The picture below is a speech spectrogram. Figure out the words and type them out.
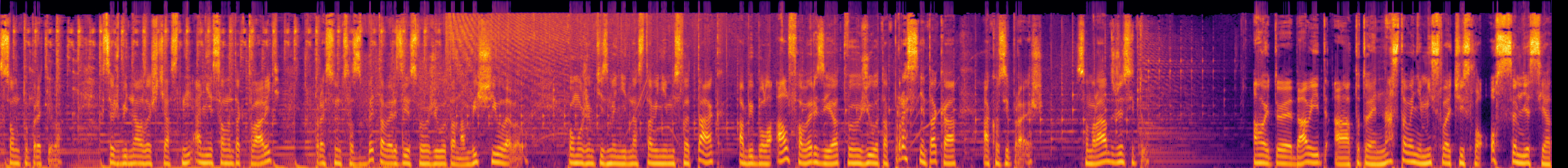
som tu pre teba. Chceš byť naozaj šťastný a nie sa len tak tváriť? Presun sa z beta verzie svojho života na vyšší level. Pomôžem ti zmeniť nastavenie mysle tak, aby bola alfa verzia tvojho života presne taká, ako si praješ. Som rád, že si tu. Ahoj, tu je David a toto je nastavenie mysle číslo 87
